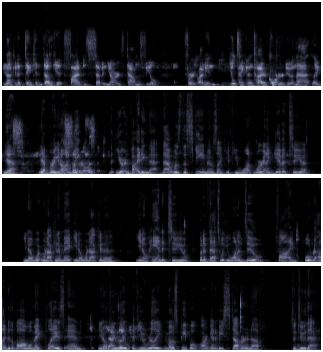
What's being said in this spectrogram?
you're not gonna dink and dunk it five to seven yards down the field. For I mean, you'll take an entire quarter doing that. Like Yeah. Yeah. Bring it on. We- you're inviting that. That was the scheme. It was like if you want, we're gonna give it to you. You know, we're, we're not gonna make. You know, we're not gonna, you know, hand it to you. But if that's what you want to do, fine. We'll rally to the ball. We'll make plays. And you know, if you really, if you really, most people aren't gonna be stubborn enough to do that.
